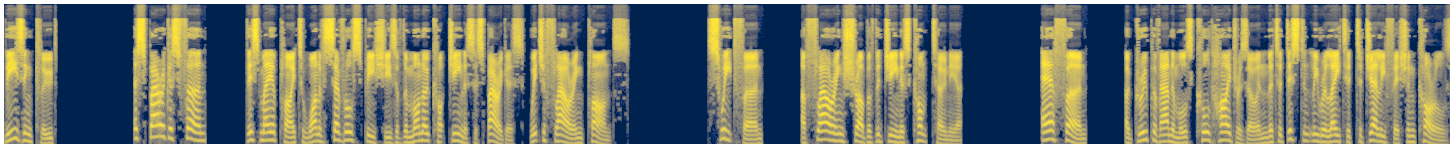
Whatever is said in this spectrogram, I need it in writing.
These include Asparagus fern. This may apply to one of several species of the monocot genus Asparagus, which are flowering plants. Sweet fern, a flowering shrub of the genus Comptonia. Air fern, a group of animals called hydrozoan that are distantly related to jellyfish and corals.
